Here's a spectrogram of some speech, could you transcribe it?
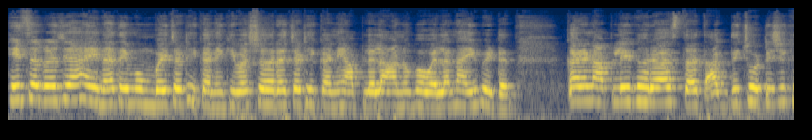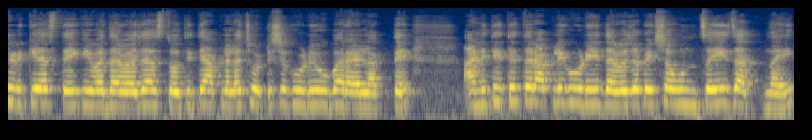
हे सगळं जे आहे ना ते मुंबईच्या ठिकाणी किंवा शहराच्या ठिकाणी आपल्याला अनुभवायला नाही भेटत. कारण आपले घरं असतात अगदी छोटीशी खिडकी असते किंवा दरवाजा असतो तिथे आपल्याला छोटीशी घोडी उभारायला लागते. आणि तिथे तर आपली घोडी दरवाजापेक्षा उंचही जात नाही.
